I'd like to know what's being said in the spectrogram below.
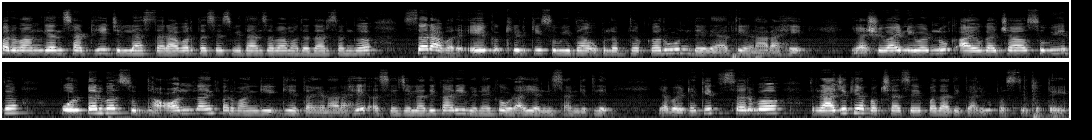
परवानग्यांसाठी जिल्हा स्तरावर तसेच विधानसभा मतदारसंघ स्तरावर एक खिडकी सुविधा उपलब्ध करून देण्यात येणार आहे. याशिवाय निवडणूक आयोगाच्या सुविध पोर्टलवर सुद्धा ऑनलाईन परवानगी घेता येणार आहे असे जिल्हाधिकारी विनय गौडा यांनी सांगितले. या बैठकीत सर्व राजकीय पक्षाचे पदाधिकारी उपस्थित होते.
